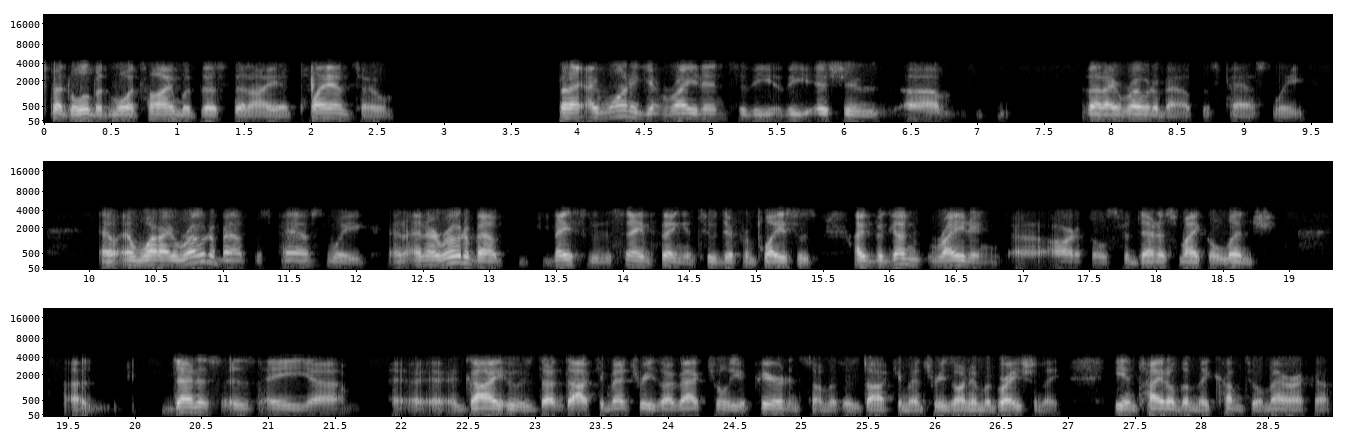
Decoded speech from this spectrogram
spent a little bit more time with this than I had planned to, but I, I want to get right into the the issue um, that I wrote about this past week. And, and, what I wrote about this past week, and, and, I wrote about basically the same thing in two different places. I've begun writing uh, articles for Dennis Michael Lynch. Uh, Dennis is a, uh, a, a guy who has done documentaries. I've actually appeared in some of his documentaries on immigration. He entitled them "They Come to America."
